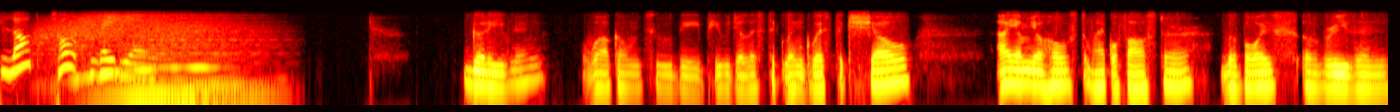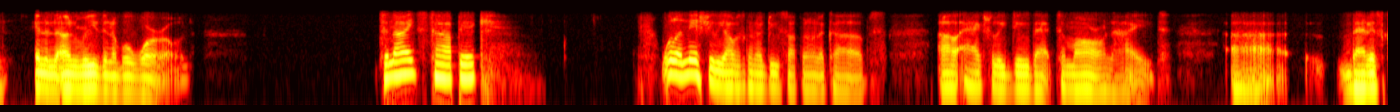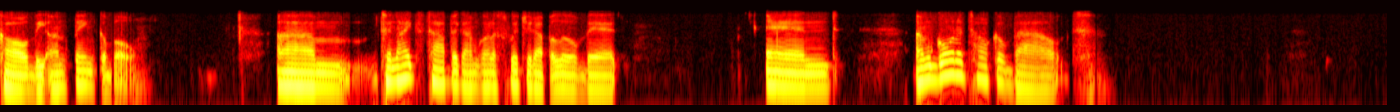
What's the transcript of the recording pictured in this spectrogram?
Blog Talk Radio. Good evening. Welcome to the Pugilistic Linguistic Show. I am your host, Michael Foster, the voice of reason in an unreasonable world. Tonight's topic well, initially, I was going to do something on the Cubs. I'll actually do that tomorrow night. Uh, that is called The Unthinkable. Um, tonight's topic, I'm going to switch it up a little bit. And I'm going to talk about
